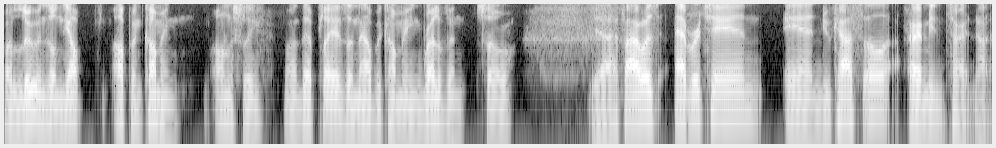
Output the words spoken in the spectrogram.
but Luton's on the up, up and coming. Honestly, uh, their players are now becoming relevant. So Yeah. If I was Everton and Newcastle, or I mean, sorry, not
